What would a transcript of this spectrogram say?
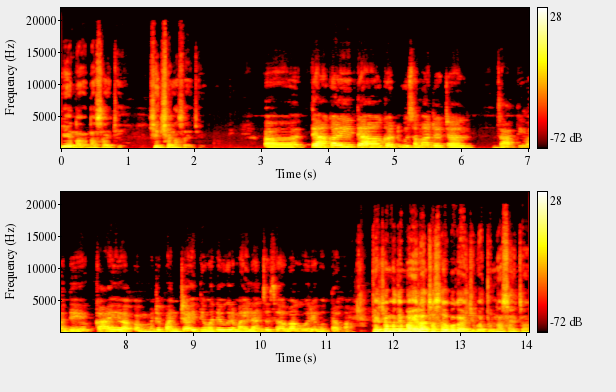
हे न नसायचे शिक्षा नसायचे अ, त्या काळी त्या कटबू समाजाच्या जातीमध्ये काय म्हणजे पंचायतीमध्ये वगैरे महिलांचा सहभाग वगैरे होता का? त्याच्यामध्ये महिलांचा सहभाग अजिबात नसायचा.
